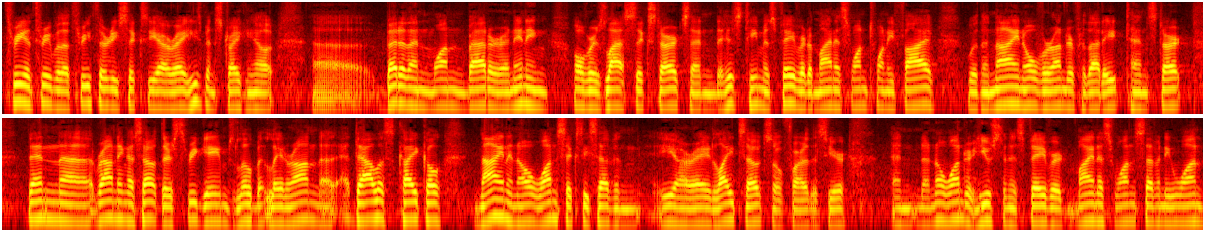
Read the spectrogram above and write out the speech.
three and three with a 3.36 ERA. He's been striking out uh, better than one batter an inning over his last six starts, and his team is favored a minus 125 with a nine over under for that 8-10 start. Then uh, rounding us out, there's three games a little bit later on. Uh, Dallas Keuchel, 9 and 0, 167 ERA, lights out so far this year and no wonder Houston is favored minus 171.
